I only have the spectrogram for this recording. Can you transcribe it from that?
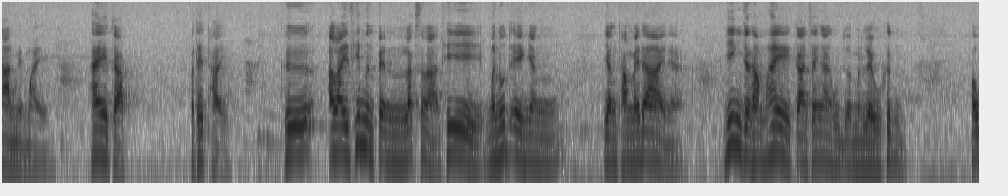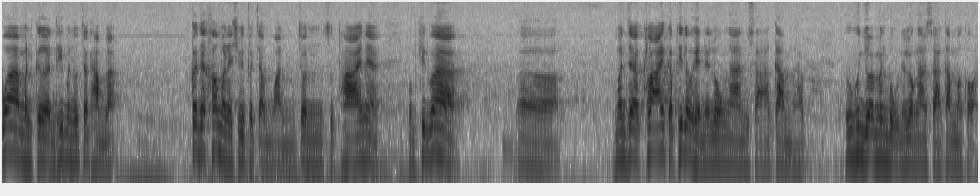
งานใหม่ ๆ ให้กับประเทศไทย คืออะไรที่มันเป็นลักษณะที่มนุษย์เองยังยังทำไม่ได้เนี่ยยิ่งจะทำให้การใช้งานหุ่นยนต์มันเร็วขึ้น เพราะว่ามันเกินที่มนุษย์จะทำละ ก็จะเข้ามาในชีวิตประจำวันจนสุดท้ายเนี่ยผมคิดว่าเอ่อมันจะคล้ายกับที่เราเห็นในโรงงานอุตสาหกรรมครับคือหุ่นยนต์มันบุกในโรงงานอุตสาหกรรมมาก่อน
